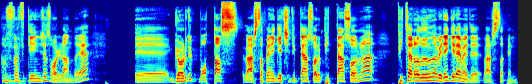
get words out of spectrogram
hafif hafif değineceğiz Hollanda'ya. Ee, gördük Bottas Verstappen'e geçildikten sonra pitten sonra pit aralığına bile giremedi Verstappen'in.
